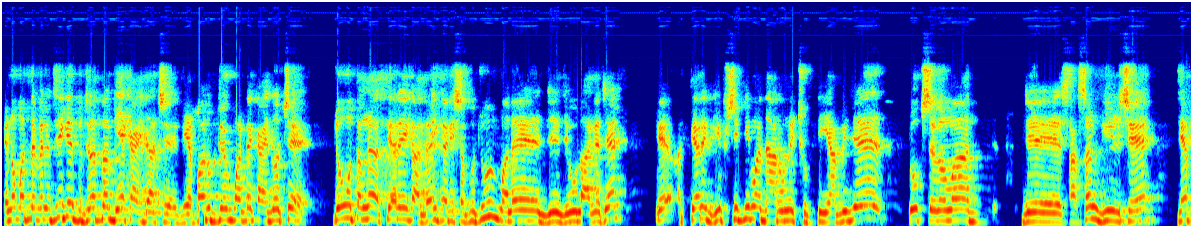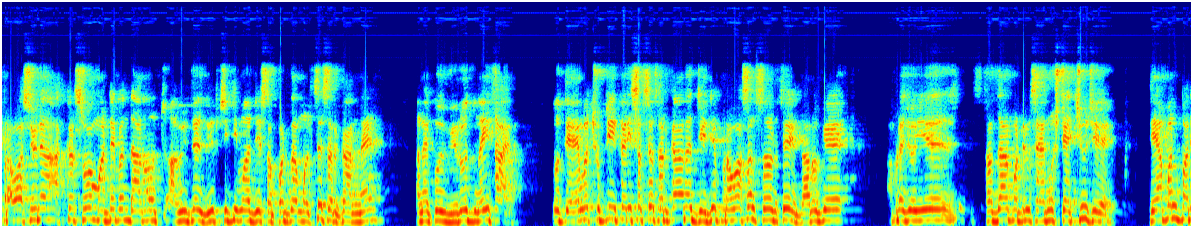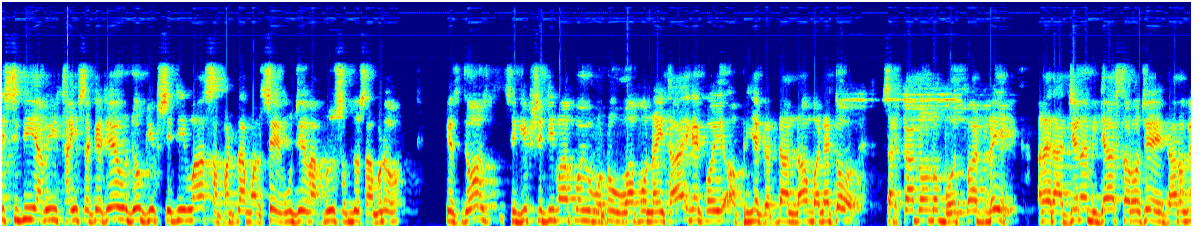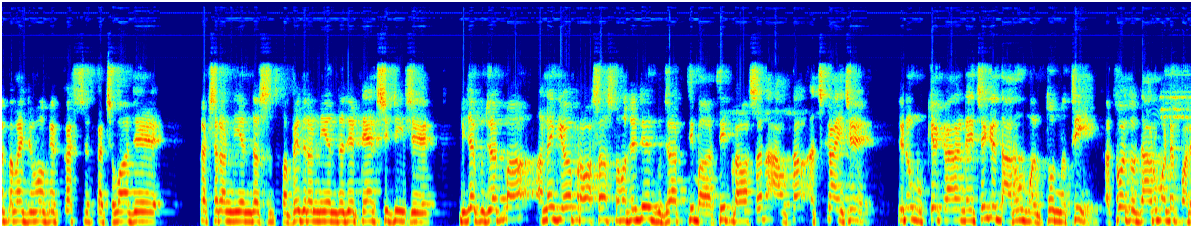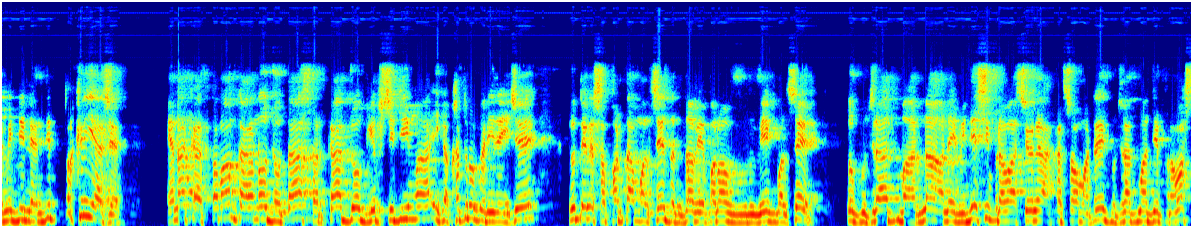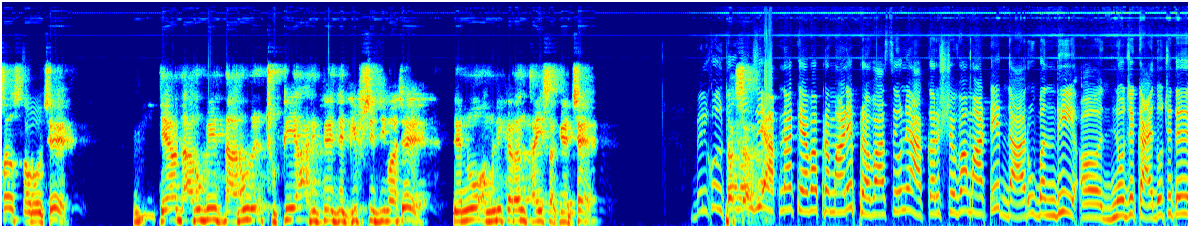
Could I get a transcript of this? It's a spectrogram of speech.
એનો મતલબ એ નથી કે ગુજરાતમાં બે કાયદા છે. વેપાર ઉદ્યોગ માટે કાયદો છે. જો હું તમને અત્યારે એક આગાહી કરી શકું છું, મને જે જેવું લાગે છે કે અત્યારે ગિફ્ટ સિટીમાં દારૂની છુટ્ટી આપી છે. ટૂંક સમયમાં જે શાસન ગીર છે જે પ્રવાસીઓને આકર્ષવા માટે પણ દારૂ આવી રીતે ગિફ્ટ સિટીમાં જે સફળતા મળશે સરકારને અને કોઈ વિરોધ નહીં થાય, તો તેમાં છુટ્ટી કરી શકશે સરકાર. જે જે પ્રવાસન સ્થળ છે, ધારો કે આપણે જોઈએ સરદાર પટેલ સાહેબનું સ્ટેચ્યુ છે, ત્યાં પણ પરિસ્થિતિ આવી થઈ શકે છે. જો ગિફ્ટ સિટીમાં સફળતા મળશે, હું જે વાપરું શબ્દો સાંભળો કે જો ગિફ્ટ સિટીમાં કોઈ મોટો ઉવાપો નહીં થાય કે કોઈ અપ્રિય ઘટના ન બને, તો સરકારનો બોધપાઠ લઈ અને રાજ્યના બીજા સ્થળો છે, ધારો કે તમે જુઓ કે કચ્છ, કચ્છમાં જે કચ્છ રણની અંદર, સફેદ રણની અંદર જે ટેન્ટ સિટી છે, બીજા ગુજરાતમાં અનેક એવા પ્રવાસન સ્થળો છે જે ગુજરાતથી બહારથી પ્રવાસન આવતા અચકાય છે. તેનું મુખ્ય કારણ એ છે કે દારૂ મળતો નથી અથવા તો દારૂ માટે પરમિટની લેન્ધી પ્રક્રિયા છે. એના તમામ કારણો જોતા સરકાર જો ગિફ્ટ સિટીમાં એક અખતરો કરી રહી છે જો તેને સફળતા મળશે, ધંધા વેપારમાં વેગ મળશે. તો ગુજરાત બહારના અને વિદેશી પ્રવાસીઓને આકર્ષવા માટે ગુજરાતમાં જે પ્રવાસન સ્થળો છે, ત્યાં દારૂ બી, દારૂ છુટ્ટી આ રીતે જે ગિફ્ટ સિટીમાં છે, તેનું અમલીકરણ થઈ શકે છે. બિલકુલ. તો આપના કહેવા પ્રમાણે પ્રવાસીઓને આકર્ષવા માટે દારૂબંધી નો જે કાયદો છે તે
